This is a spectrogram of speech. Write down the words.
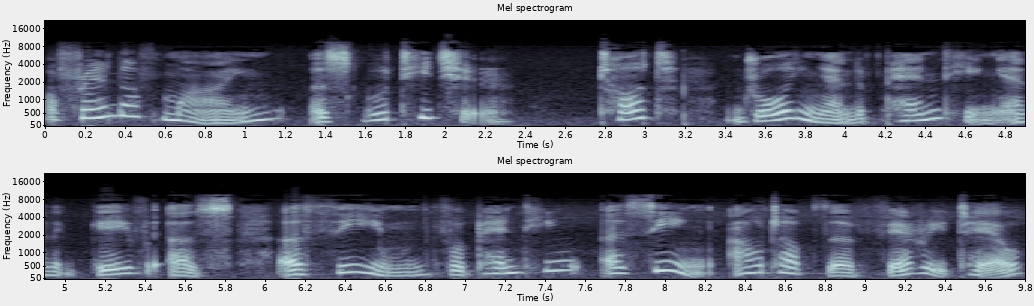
A friend of mine, a school teacher, taught drawing and painting and gave us a theme for painting a scene out of the fairy tale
